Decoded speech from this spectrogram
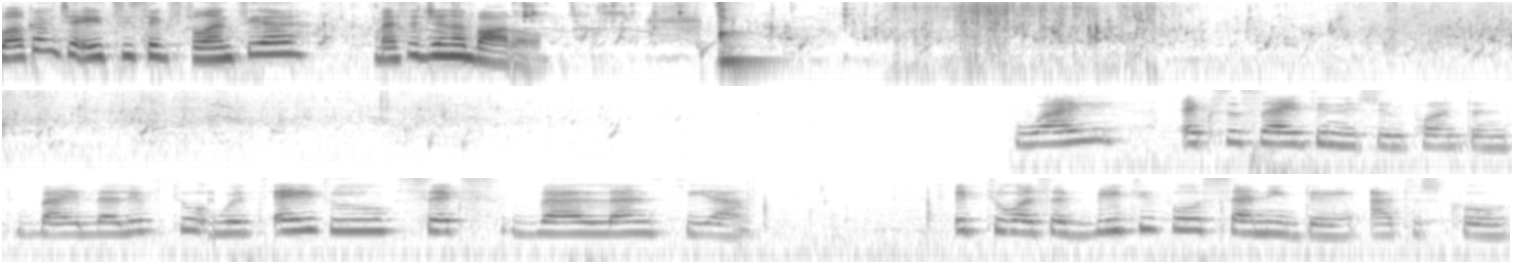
Welcome to 826 Valencia, message in a bottle. Why exercising is important by Laliftu with 826 Valencia. It was a beautiful sunny day at school.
